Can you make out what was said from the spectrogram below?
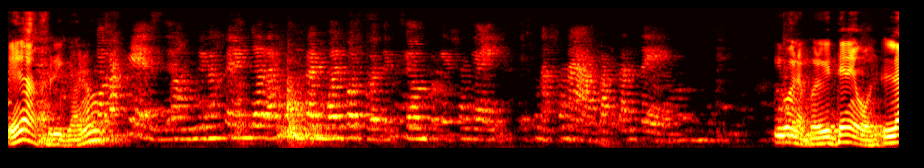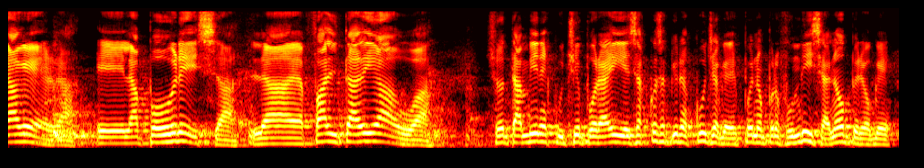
en África, ¿no? Capaz que, aunque no estén en guerra, están igual por protección, porque ya que ahí es una zona bastante. Y bueno, pero que tenemos la guerra, eh, la pobreza, la falta de agua. Yo también escuché por ahí esas cosas que uno escucha que después no profundiza, ¿no? Pero que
